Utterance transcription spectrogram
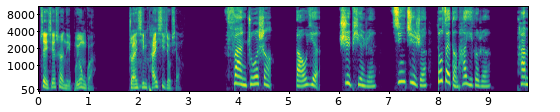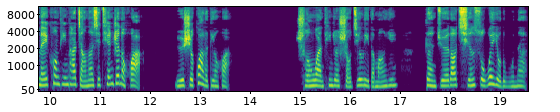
这些事儿你不用管，专心拍戏就行。”饭桌上，导演、制片人、经纪人都在等他一个人，他没空听他讲那些天真的话，于是挂了电话。陈婉听着手机里的忙音，感觉到前所未有的无奈，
